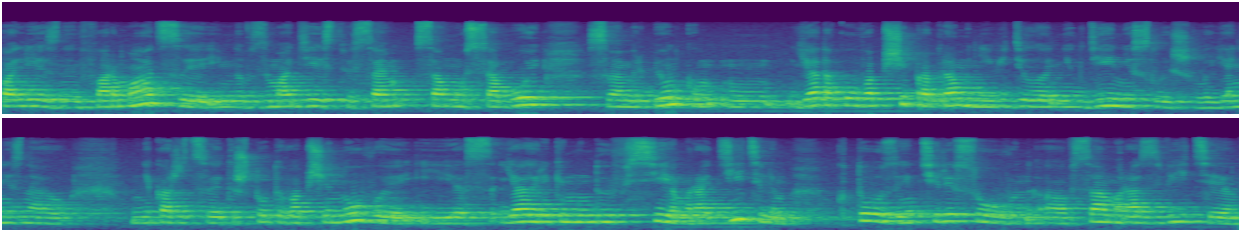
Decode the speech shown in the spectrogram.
полезной информации, именно взаимодействия сам, самой собой, своим ребенком, я такого вообще программы не видела нигде и не слышала. Я не знаю, мне кажется, это что-то вообще новое, и я рекомендую всем родителям, кто заинтересован а, в саморазвитии, Э,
